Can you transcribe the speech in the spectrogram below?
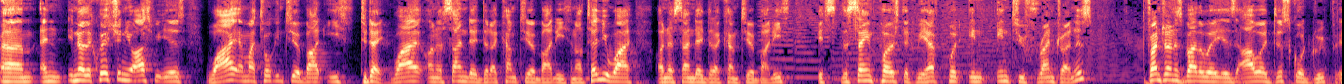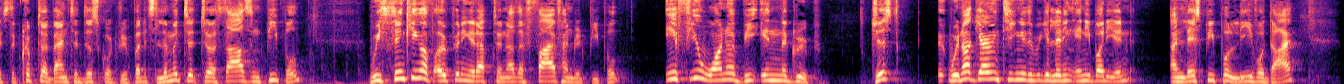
Um, and you know, the question you asked me is, why am I talking to you about ETH today? Why on a Sunday did I come to you about ETH? And I'll tell you why on a Sunday did I come to you about ETH. It's the same post that we have put in into Frontrunners. Frontrunners, by the way, is our Discord group. It's the Crypto Banter Discord group, but it's limited to a thousand people. We're thinking of opening it up to another 500 people. If you want to be in the group, just we're not guaranteeing you that we're letting anybody in unless people leave or die.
